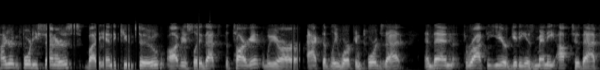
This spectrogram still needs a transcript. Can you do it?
140 centers by the end of Q2. Obviously, that's the target. We are actively working towards that. And then throughout the year, getting as many up to that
